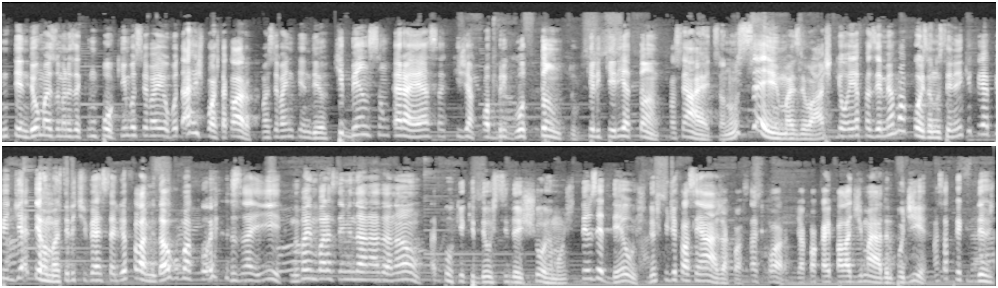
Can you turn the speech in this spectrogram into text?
entendeu mais ou menos aqui um pouquinho, você vai, eu vou dar a resposta, claro, mas você vai entender. Que bênção era essa que Jacó brigou tanto, que ele queria tanto? Fala assim, ah, Edson, não sei, mas eu acho que eu ia fazer a mesma coisa, não sei nem o que eu ia pedir a Deus, mas se ele tivesse ali, eu falar, me dá alguma coisa aí, não vai embora sem me dar nada não. Sabe por que, que Deus se deixou, irmãos? Deus é Deus. Deus podia falar assim, ah, Jacó, sai fora. Jacó caiu pra lá desmaiado, não podia? Mas sabe por que, que Deus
